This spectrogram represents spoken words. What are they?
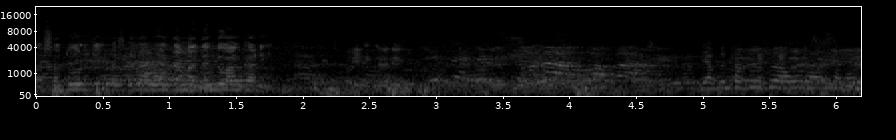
Pasatu urtik, pasatu vuelta ematen du hankari. No,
